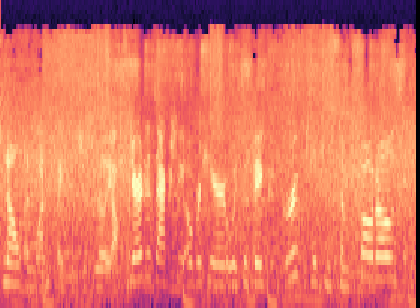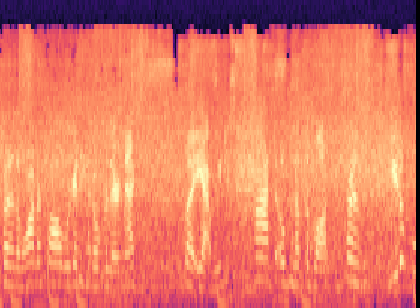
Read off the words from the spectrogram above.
snow in one place, which is really awesome. Jared is actually over here with the big group taking some photos in front of the waterfall. We're gonna head over there next. But yeah, we just had to open up the vlog in front of this beautiful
